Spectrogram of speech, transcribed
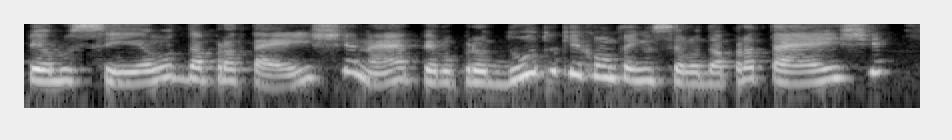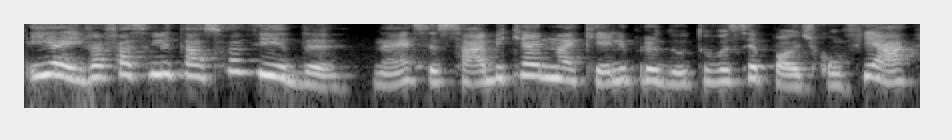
pelo selo da Proteste, né? Pelo produto que contém o selo da Proteste, e aí vai facilitar a sua vida, né? Você sabe que naquele produto você pode confiar.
